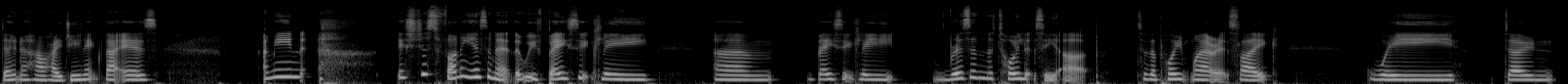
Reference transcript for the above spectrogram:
Don't know how hygienic that is. I mean, it's just funny, isn't it, that we've basically um basically risen the toilet seat up to the point where it's like we don't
